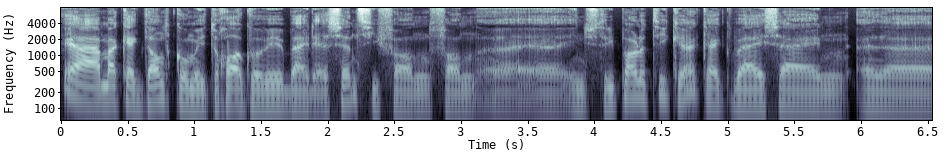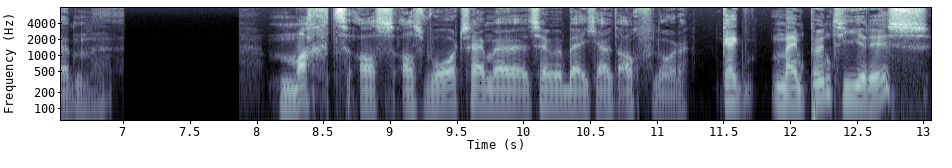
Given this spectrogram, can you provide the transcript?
Ja, maar kijk, dan kom je toch ook wel weer bij de essentie van, van eh, industriepolitiek. Hè? Kijk, wij zijn ehm, macht als, als woord zijn we, zijn we een beetje uit het oog verloren. Kijk, mijn punt hier is,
